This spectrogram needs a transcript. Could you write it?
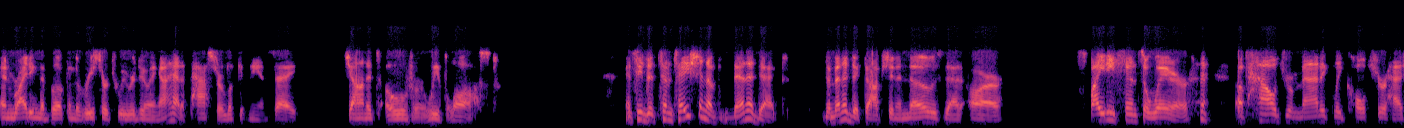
and writing the book and the research we were doing, I had a pastor look at me and say, John, it's over. We've lost. And see, the temptation of Benedict, the Benedict option, and those that are spidey sense aware of how dramatically culture has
